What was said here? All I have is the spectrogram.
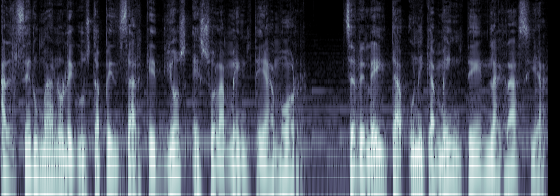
Al ser humano le gusta pensar que Dios es solamente amor. Se deleita únicamente en la gracia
